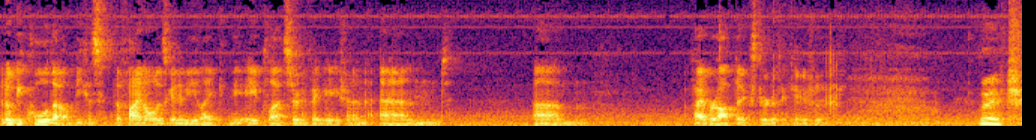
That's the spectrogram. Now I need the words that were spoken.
it'll be cool though because the final is gonna be like the A plus certification and um, fiber optic certification, which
